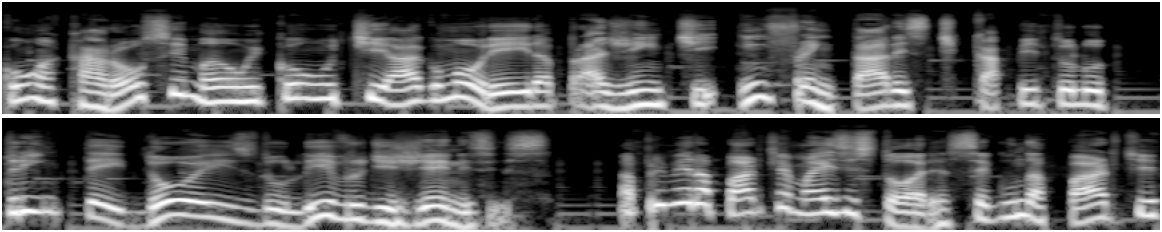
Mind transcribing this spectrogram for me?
com a Carol Simão e com o Tiago Moreira para a gente enfrentar este capítulo 32 do livro de Gênesis. A primeira parte é mais história, a segunda parte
